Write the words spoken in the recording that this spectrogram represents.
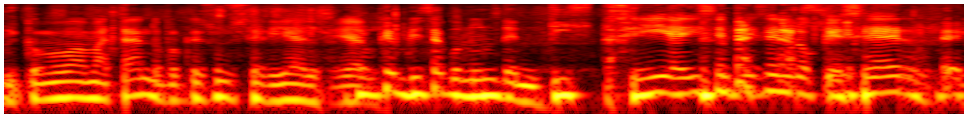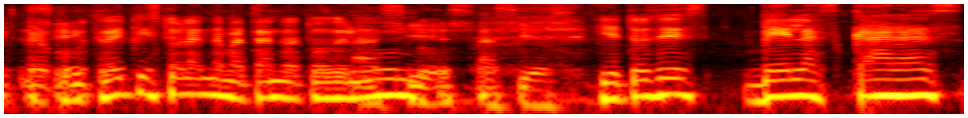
y cómo va matando, porque es un serial. Creo que empieza con un dentista. Sí, ahí se empieza a enloquecer, pero sí. como trae pistola anda matando a todo el mundo. Así es, así es. Y entonces ve las caras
